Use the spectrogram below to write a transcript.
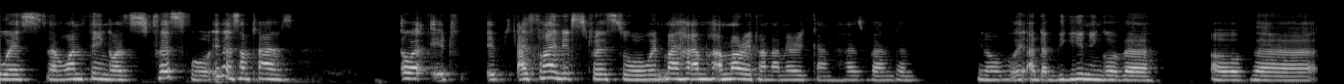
US, one thing was stressful. Even sometimes, oh, it it I find it stressful when my I'm married to an American husband, and you know at the beginning of the of the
